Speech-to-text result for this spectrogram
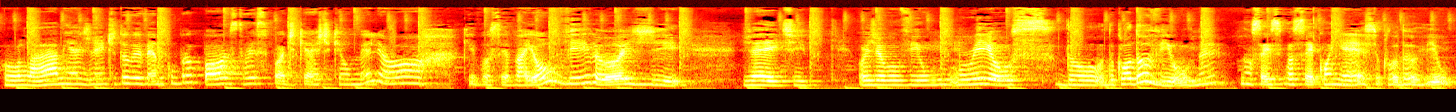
Olá, minha gente do Vivendo com Propósito, esse podcast que é o melhor que você vai ouvir hoje. Gente, hoje eu ouvi um Reels do, do Clodovil, né? Não sei se você conhece o Clodovil,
